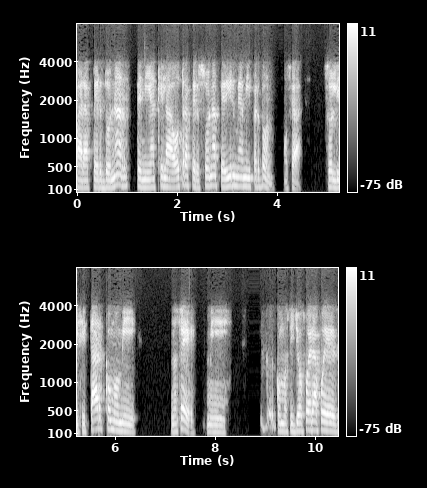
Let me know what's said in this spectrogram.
para perdonar tenía que la otra persona pedirme a mí perdón, o sea, solicitar como mi, no sé, mi, como si yo fuera pues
